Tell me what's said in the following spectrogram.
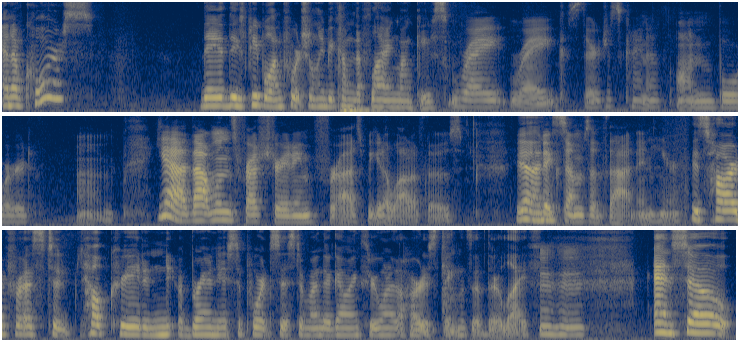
and of course, they these people unfortunately become the flying monkeys. Right, right, because they're just kind of on board. Um, yeah, that one's frustrating for us. We get a lot of those. Yeah, victims of that in here. it's hard for us to help create a, new, a brand new support system when they're going through one of the hardest things of their life. Mm-hmm. And so,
